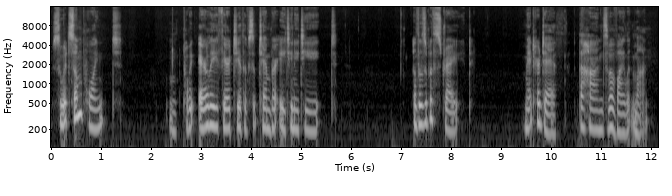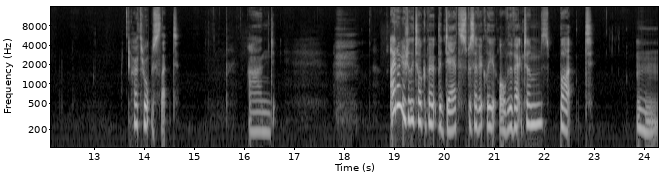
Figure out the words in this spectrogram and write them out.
So at some point, mm, probably early 30th of September 1888, Elizabeth Stride met her death at the hands of a violent man. Her throat was slit. And I don't usually talk about the deaths specifically of the victims, but mm,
